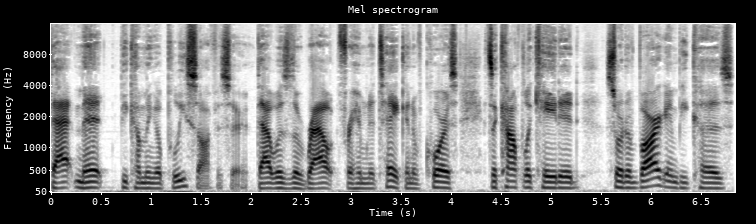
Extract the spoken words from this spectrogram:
that meant becoming a police officer. That was the route for him to take. And of course, it's a complicated sort of bargain because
